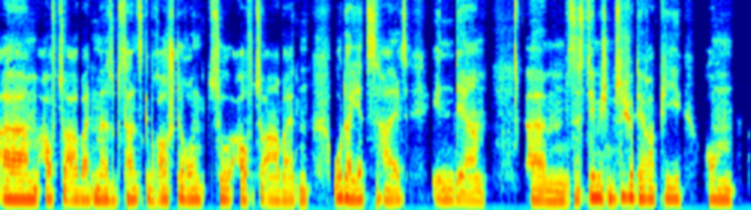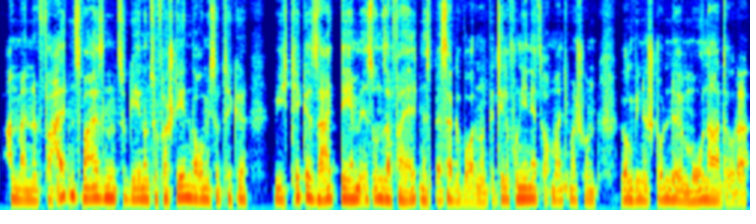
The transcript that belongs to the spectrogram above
ähm, aufzuarbeiten, meine Substanzgebrauchsstörung zu aufzuarbeiten oder jetzt halt in der ähm, systemischen Psychotherapie, um an meine Verhaltensweisen zu gehen und zu verstehen, warum ich so ticke, wie ich ticke. Seitdem ist unser Verhältnis besser geworden. Und wir telefonieren jetzt auch manchmal schon irgendwie eine Stunde im Monat oder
